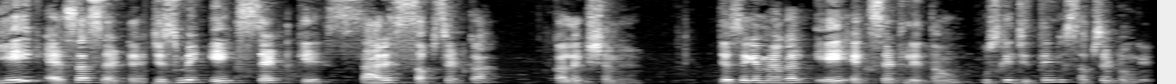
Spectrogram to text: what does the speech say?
ये एक ऐसा सेट है जिसमें एक सेट के सारे सबसेट का कलेक्शन है। जैसे कि मैं अगर ए एक सेट लेता हूँ, उसके जितने भी सबसेट होंगे,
